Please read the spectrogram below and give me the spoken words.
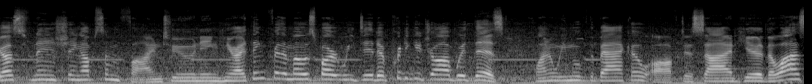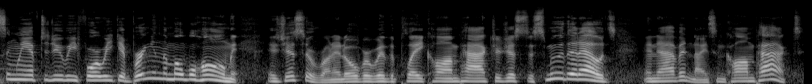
just finishing up some fine tuning here. I think for the most part we did a pretty good job with this. Why don't we move the backhoe off to side here? The last thing we have to do before we could bring in the mobile home is just to run it over with the plate compactor just to smooth it out and have it nice and compact.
